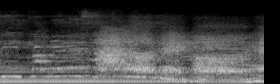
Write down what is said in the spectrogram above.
Explícame a.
